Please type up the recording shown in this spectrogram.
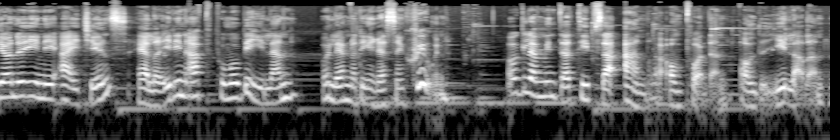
Gå nu in i iTunes eller i din app på mobilen och lämna din recension. Och glöm inte att tipsa andra om podden om du gillar den.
